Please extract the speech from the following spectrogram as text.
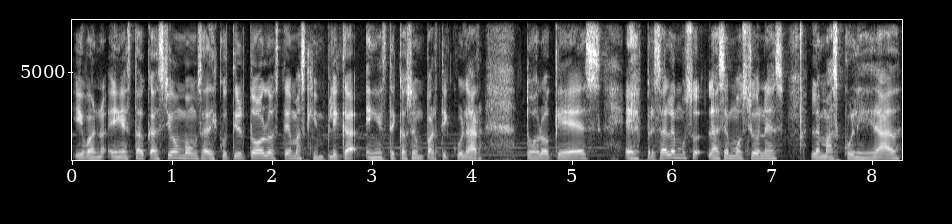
Y bueno, en esta ocasión vamos a discutir todos los temas que implica en este caso en particular, todo lo que es expresar las emociones, la masculinidad,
